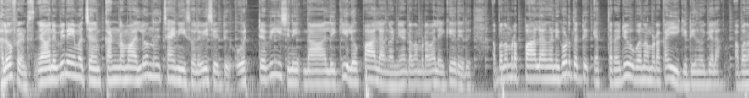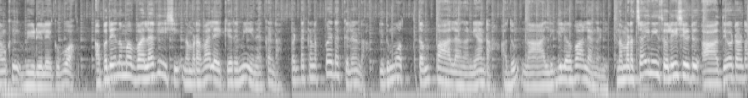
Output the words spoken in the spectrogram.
ഹലോ ഫ്രണ്ട്സ് ഞാൻ വിനയ് മച്ചാനും കണ്ണമാലിലൊന്ന് ചൈനീസ് വല വീശിയിട്ട് ഒറ്റ വീശിന് നാല് കിലോ പാലാങ്കണ്ണിയാണ് നമ്മുടെ വലയിൽ കയറിയത്. അപ്പോൾ നമ്മുടെ പാലാങ്കണ്ണി കൊടുത്തിട്ട് എത്ര രൂപ നമ്മുടെ കൈ കിട്ടി നോക്കിയാലോ? അപ്പോൾ നമുക്ക് വീഡിയോയിലേക്ക് പോവാം. അപ്പോൾ ഇതേ നമ്മൾ വല വീശി നമ്മുടെ വലയ്ക്ക് ഒരു മീനെ കണ്ട. പെടക്കണ പെടക്കലുണ്ട. ഇത് മൊത്തം പാലാങ്കണ്ണിയാണ്ട. അതും നാല് കിലോ പാലാങ്കണ്ണി. നമ്മുടെ ചൈനീസ് വല വീശിയിട്ട് ആദ്യമായിട്ടാണ്ട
